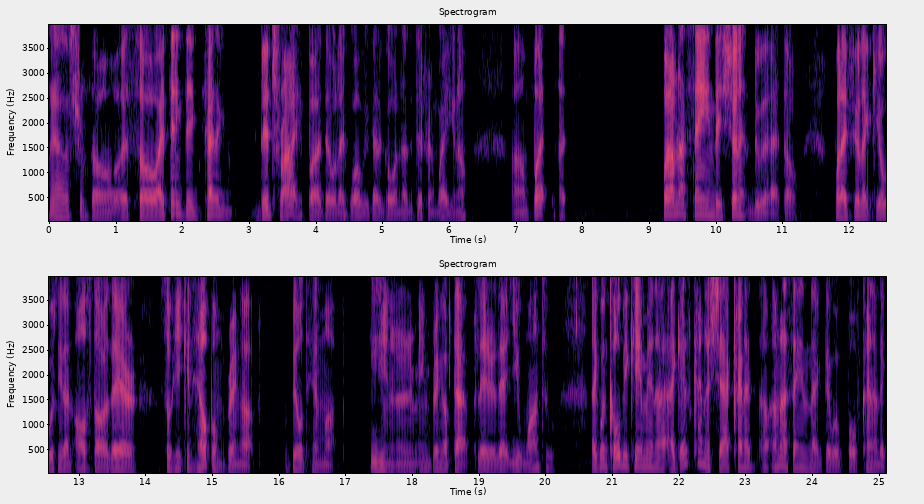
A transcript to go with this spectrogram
Yeah, that's true. So, uh, so I think they kind of did try, but they were like, "Well, we got to go another different way," you know. Um, but, uh, but I'm not saying they shouldn't do that though. But I feel like you always need an all star there, so he can help him bring up, build him up. Mhm. You know what I mean? Bring up that player that you want to. Like when Kobe came in, I, I guess kind of Shaq kind of. I'm not saying like they were both kind of like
